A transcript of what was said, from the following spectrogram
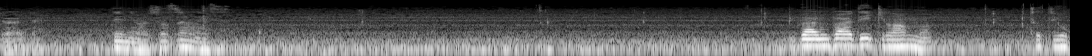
Şöyle. Deniyoruz. Hazır mıyız? Biber biber değil ki lan bu. Tadı yok.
